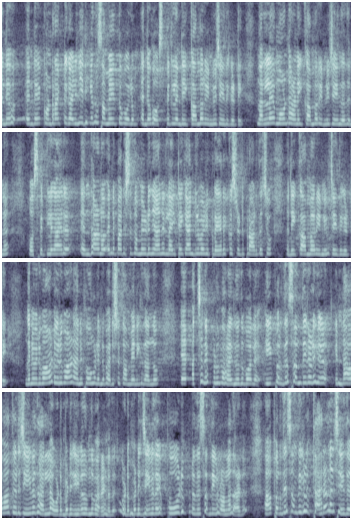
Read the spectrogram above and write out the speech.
എന്റെ എന്റെ കോൺട്രാക്റ്റ് കഴിഞ്ഞിരിക്കുന്ന സമയത്ത് പോലും എന്റെ ഹോസ്പിറ്റൽ എന്റെ ഇക്കാമ്പ റിന്യൂ ചെയ്ത് കിട്ടി. നല്ല എമൗണ്ടാണ് ഇക്കാമ്പ റിന്യൂ ചെയ്യുന്നതിന്. ഹോസ്പിറ്റലുകാർ എന്താണോ എന്റെ പരിശുദ്ധമ്മയോട് ഞാൻ ലൈറ്റ് ക്യാൻഡിൽ വഴി പ്രെയർ റിക്വസ്റ്റ് ഇട്ട് പ്രാർത്ഥിച്ചു. എന്റെ ഈ കാമ്പ റിന്യൂ ചെയ്ത് കിട്ടി. അങ്ങനെ ഒരുപാട് ഒരുപാട് അനുഭവങ്ങൾ എന്റെ പരിശുദ്ധ അമ്മ എനിക്ക് തന്നു. അച്ഛൻ എപ്പോഴും പറയുന്നത് പോലെ ഈ പ്രതിസന്ധികളിൽ ഉണ്ടാവാത്തൊരു ജീവിതമല്ല ഉടമ്പടി ജീവിതം എന്ന് പറയണത്. ഉടമ്പടി ജീവിതം എപ്പോഴും പ്രതിസന്ധികളുള്ളതാണ്. ആ പ്രതിസന്ധികൾ തരണം ചെയ്ത്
